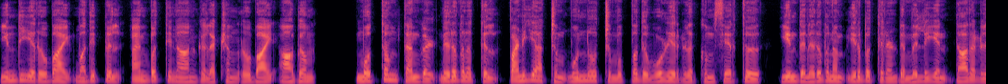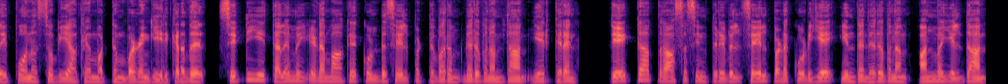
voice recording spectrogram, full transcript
இந்திய ரூபாய் மதிப்பில் ஐம்பத்தி நான்கு லட்சம் ரூபாய் ஆகும் மொத்தம் தங்கள் நிறுவனத்தில் பணியாற்றும் முன்னூற்று முப்பது ஊழியர்களுக்கும் சேர்த்து இந்த நிறுவனம் இருபத்தி இரண்டு மில்லியன் டாலர்களை போன தொகையாக மட்டும் வழங்கியிருக்கிறது. சிட்னியை தலைமை இடமாக கொண்டு செயல்பட்டு வரும் நிறுவனம்தான் ஏற்கிறன் டேட்டா பிராசஸின் பிரிவில் செயல்படக்கூடிய இந்த நிறுவனம் அண்மையில்தான்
